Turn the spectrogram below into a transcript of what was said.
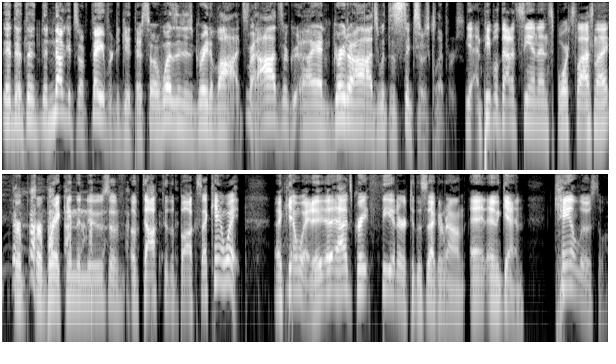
the, the, the, the Nuggets are favored to get there, so it wasn't as great of odds. Right. The odds are I had uh, greater odds with the Sixers Clippers. Yeah, and people doubted CNN Sports last night for, for breaking the news of, of Doc to the Bucks. I can't wait. I can't wait. It, it adds great theater to the second round. And and again, can't lose to him.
